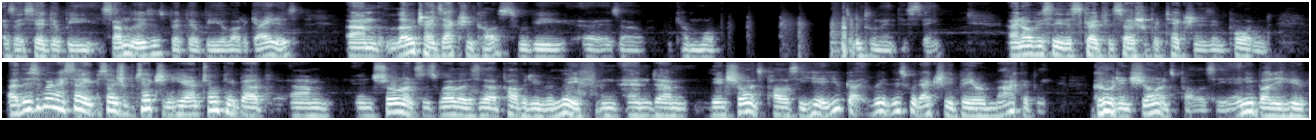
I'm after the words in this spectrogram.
as I said, there'll be some losers, but there'll be a lot of gainers. Um, low transaction costs will be, uh, as I'll become more to implement this thing. And obviously the scope for social protection is important. Uh, this is when I say social protection here, I'm talking about um, insurance as well as uh, poverty relief. And, and um, the insurance policy here, you've got, this would actually be a remarkably good insurance policy. Anybody who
